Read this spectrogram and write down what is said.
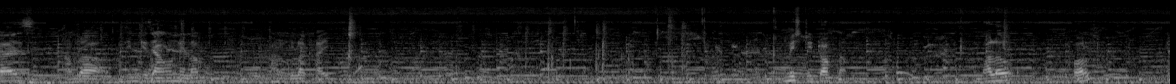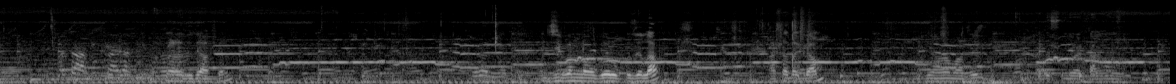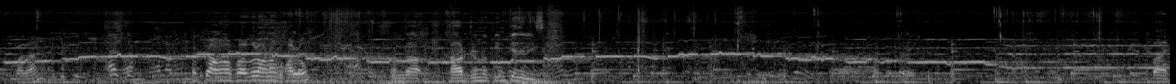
গাইজ আমরা তিন কেজি আঙুর নিলাম আঙুরগুলো খাই। মিষ্টি টক না। ভালো ফল। আপনারা যদি আসেন, জীবননগর উপজেলা আশাদা গ্রাম গ্রামের মাঝে এত সুন্দর একটা বাগান। একটু আমার ফলগুলো অনেক ভালো। আমরা খাওয়ার জন্য তিন কেজি নিয়েছি বাই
